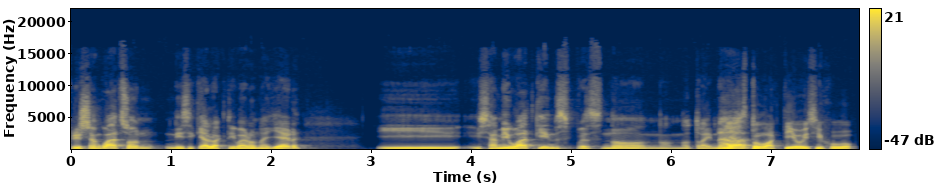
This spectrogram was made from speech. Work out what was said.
Christian Watson ni siquiera lo activaron ayer. Y, y Sammy Watkins, pues no, no, no trae nada. Ya estuvo activo y sí jugó.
